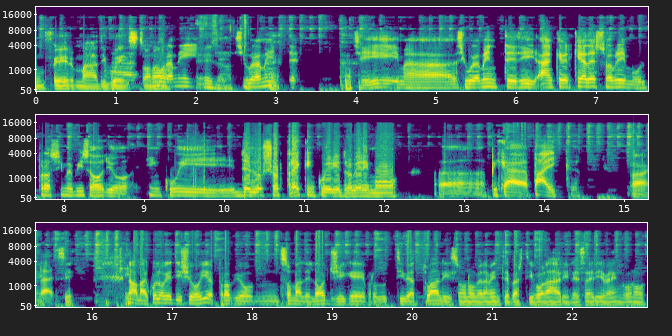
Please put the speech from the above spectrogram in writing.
conferma di ah, questo no? sicuramente, esatto. sicuramente eh sì, ma sicuramente sì, anche perché adesso avremo il prossimo episodio in cui, dello short track in cui ritroveremo uh, Pica- Pike. Pike, sì. No, ma quello che dicevo io è proprio, insomma, le logiche produttive attuali sono veramente particolari, le serie vengono,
